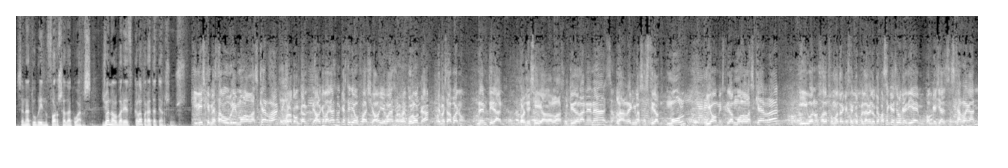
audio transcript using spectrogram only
s'ha anat obrint força de quarts. Joan Alvarez, que l'ha parat a terços. He vist que m'estava obrint molt a l'esquerra, però com que el, el que a vegades el Castelló fa això i a vegades es recol·loca, he pensat, bueno, anem tirant. Però sí, sí, a la sortida de la nena, la regla s'ha estirat molt, jo m'he estirat molt a l'esquerra, i bueno, s'ha de format el castell completament. El que passa que és el que diem, com que ja s'estàs carregant,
